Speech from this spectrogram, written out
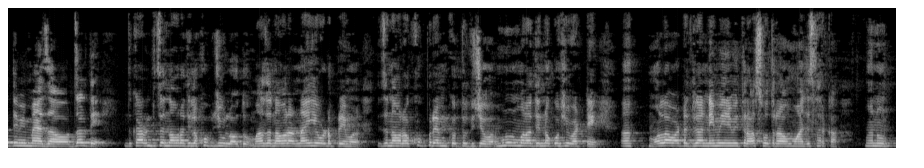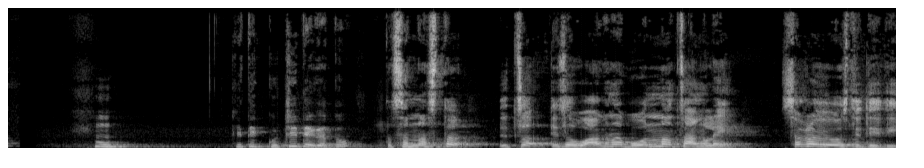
जळते मी माझ्या जावावर जळते. कारण तिचा नवरा तिला खूप जीव लावतो. माझा नवरा नाही एवढा प्रेम तिचा नवरा खूप प्रेम करतो तिच्यावर. म्हणून मला ती नकोशी वाटते. मला वाटतं तिला नेहमी नेहमी त्रास होत राहू माझ्यासारखा. म्हणून. किती कुचित आहे ग तू. तसं नसतं. तिचं तिचं वागणं बोलणं चांगलं आहे सगळं व्यवस्थित आहे ती.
